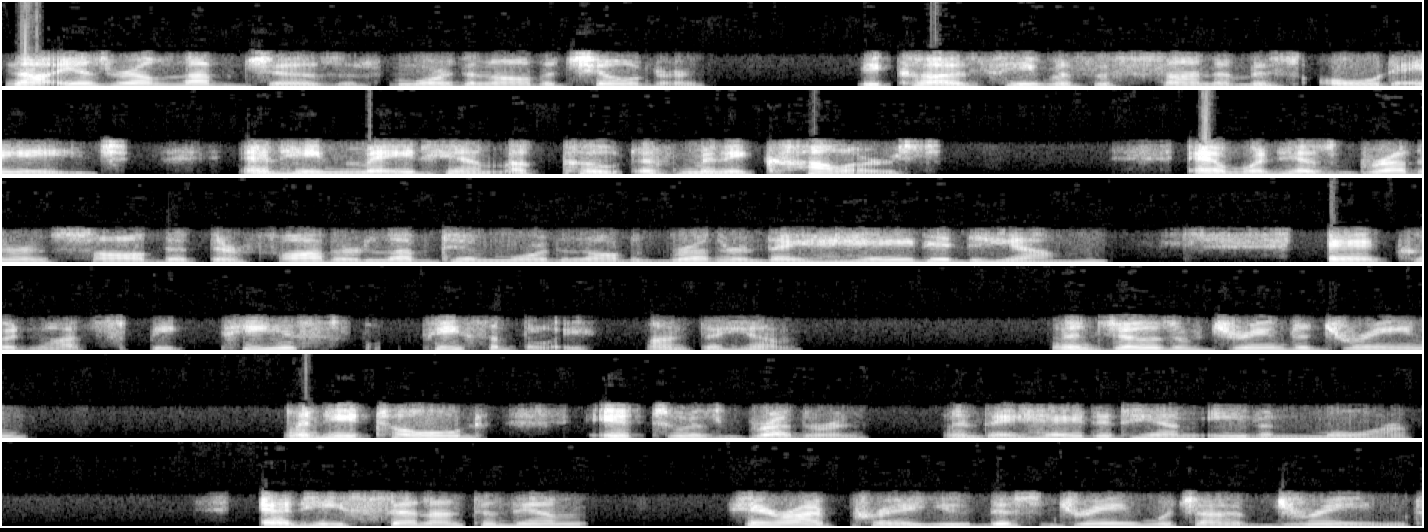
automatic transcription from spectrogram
Now Israel loved Joseph more than all the children, because he was the son of his old age, and he made him a coat of many colors. And when his brethren saw that their father loved him more than all the brethren, they hated him and could not speak peace, peaceably unto him. And Joseph dreamed a dream, and he told it to his brethren, and they hated him even more. And he said unto them, Hear, I pray you, this dream which I have dreamed.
